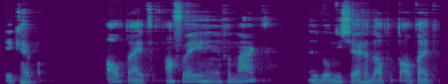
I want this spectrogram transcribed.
ik heb altijd afwegingen gemaakt. En dat wil niet zeggen dat het altijd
